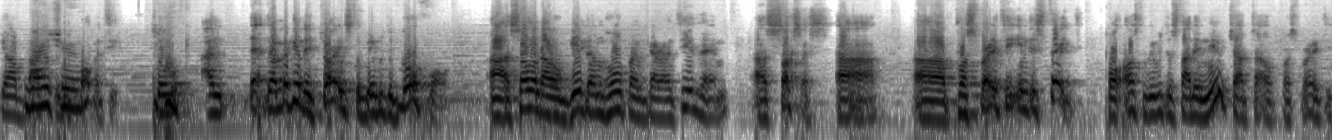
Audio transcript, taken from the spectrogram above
You're back Very to true. poverty. So, and they're making the choice to be able to go for uh, someone that will give them hope and guarantee them uh, success. Uh, uh, prosperity in the state for us to be able to start a new chapter of prosperity.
